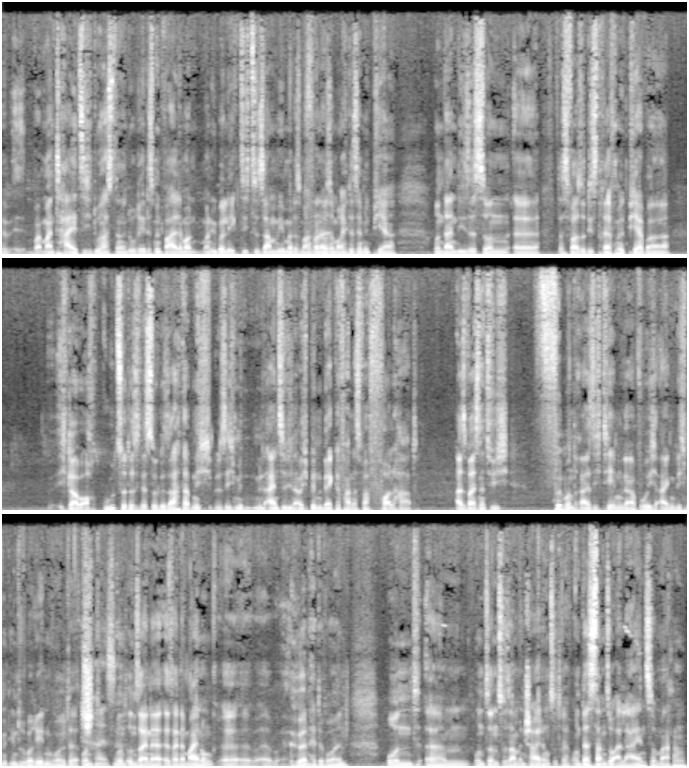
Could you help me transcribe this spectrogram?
äh, man teilt sich. Du hast, ne, du redest mit Waldemar, man, man überlegt sich zusammen, wie man das macht. Voll. Genauso mache ich das ja mit Pierre. Und dann dieses so ein, äh, das war so dieses Treffen mit Pierre war ich glaube auch gut so, dass ich das so gesagt habe, nicht sich mit, mit einzuwählen, aber ich bin weggefahren, das war voll hart. Also weil es natürlich 35 Themen gab, wo ich eigentlich mit ihm drüber reden wollte und, und, und seine, äh, seine Meinung äh, äh, hören hätte wollen und, ähm, und dann zusammen Entscheidungen zu treffen. Und das dann so allein zu machen,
